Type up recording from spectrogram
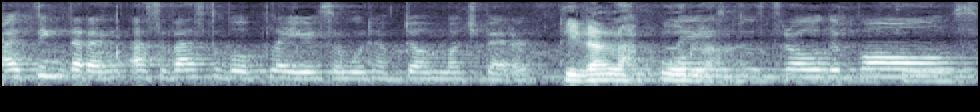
I think that as a basketball player, I would have done much better. Tirar las Ways bolas. to throw the balls.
